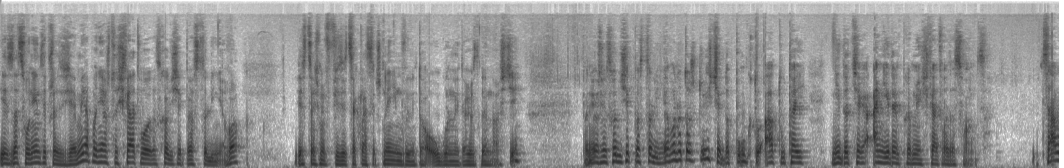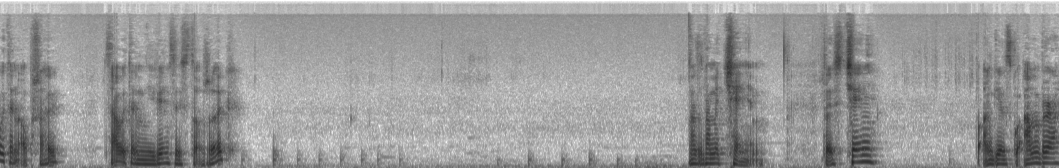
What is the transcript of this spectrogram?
jest zasłonięty przez Ziemię, a ponieważ to światło rozchodzi się prostoliniowo, jesteśmy w fizyce klasycznej, nie mówimy to o ogólnej względności, ponieważ rozchodzi się prostoliniowo, no to rzeczywiście do punktu A tutaj nie dociera ani jeden promień światła ze Słońca. I cały ten obszar, cały ten mniej więcej stożek nazywamy cieniem. To jest cień, po angielsku umbra,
